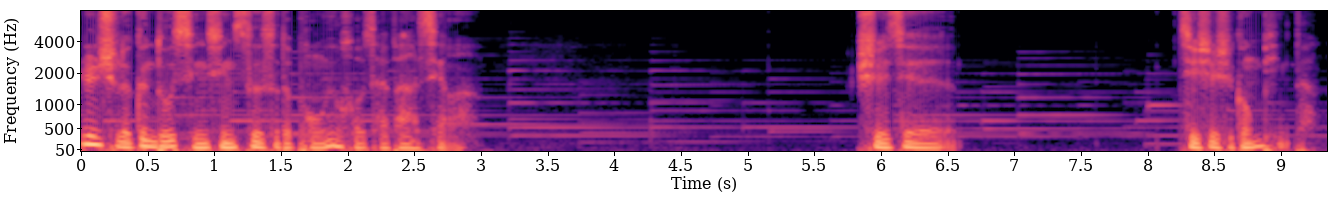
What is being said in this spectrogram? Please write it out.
认识了更多形形色色的朋友后，才发现啊，世界其实是公平的。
